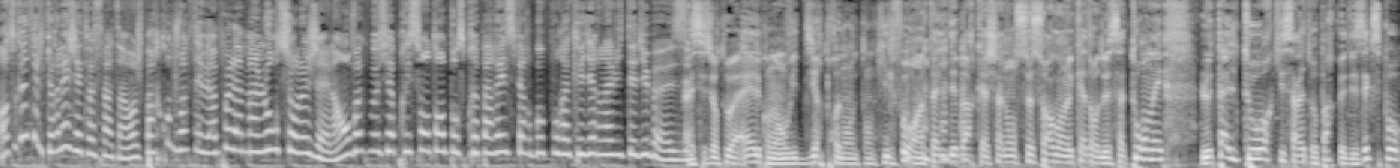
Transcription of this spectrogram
En tout cas, t'as le cœur léger toi ce matin. Par contre, je vois que t'as eu un peu la main lourde sur le gel. hein. On voit que monsieur a pris son temps pour se préparer et se faire beau pour accueillir l'invité du buzz. Ah, C'est surtout à elle qu'on a envie de dire prenons le temps qu'il faut. Un tel débarque à Chalon ce soir dans le cadre de sa tournée, le Tal Tour qui s'arrête au parc des Expos.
